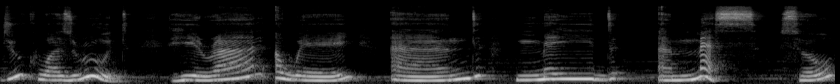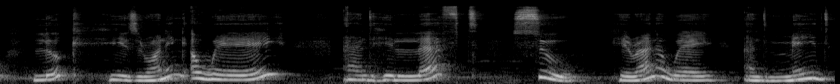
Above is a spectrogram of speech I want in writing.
Duke was rude. He ran away and made a mess. So look, he is running away and he left Sue. He ran away and made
